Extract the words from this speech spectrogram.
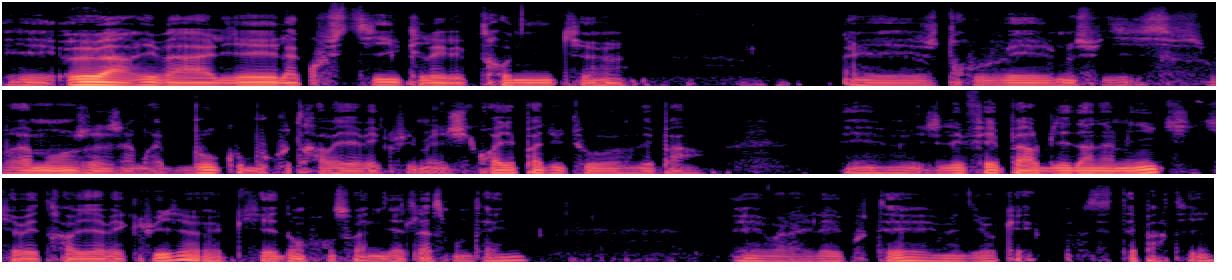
et eux arrivent à allier l'acoustique, l'électronique. euh, Et je trouvais, je me suis dit, vraiment, j'aimerais beaucoup, beaucoup travailler avec lui. Mais j'y croyais pas du tout au départ. Et euh, je l'ai fait par le biais d'un ami qui, avait travaillé avec lui, euh, qui est dans François Andy Atlas Montaigne. Et voilà, il a écouté et il m'a dit ok, c'était parti.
